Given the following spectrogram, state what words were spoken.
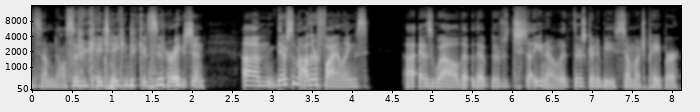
something also to take into consideration. Um, there's some other filings uh, as well that, that there's you know there's going to be so much paper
